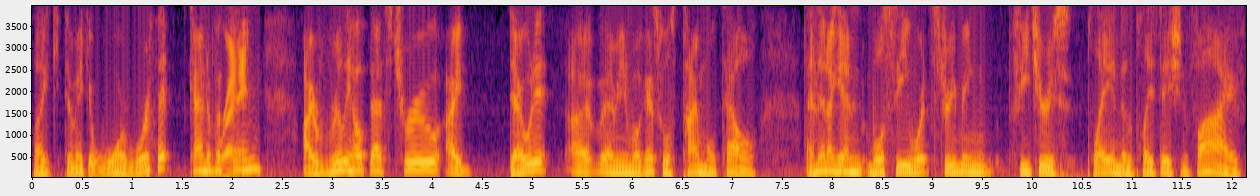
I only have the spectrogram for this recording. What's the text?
like to make it more worth it kind of a Right. thing. I really hope that's true. I doubt it. I, I mean, well, I guess we'll time will tell. And then again, we'll see what streaming features play into the PlayStation 5.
